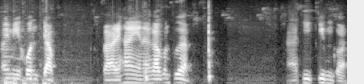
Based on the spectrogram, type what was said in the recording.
ไม่มีคนจับสายให้นะครับเพื่อนๆหาที่จิ้มก่อน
